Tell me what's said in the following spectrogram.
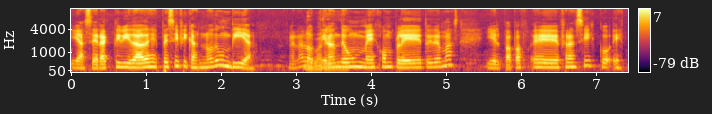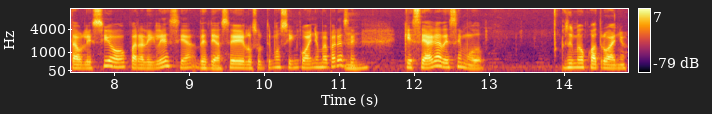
y hacer actividades específicas, no de un día, lo tiran de un mes completo y demás. Y el Papa eh, Francisco estableció para la iglesia, desde hace los últimos cinco años me parece, que se haga de ese modo los últimos cuatro años,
